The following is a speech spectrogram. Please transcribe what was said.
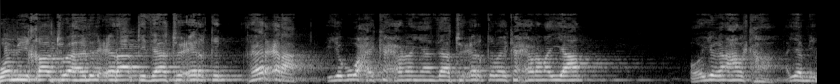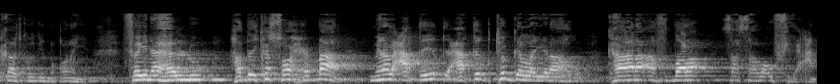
Wa miiqaatu ahli lciraaqi daatu cirqin reer ciraaq iyagu waxay ka xidhanayaan daatu cirqi bay ka xidhanayaan oo iyagana halkaa ayaa miiqaadkoodii noqonaya. Fain ahaluu hadday ka soo xidhaan min alcaqiiqi caqiiq toga la yidhaahdo kaana afdala saasaaba u fiican.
